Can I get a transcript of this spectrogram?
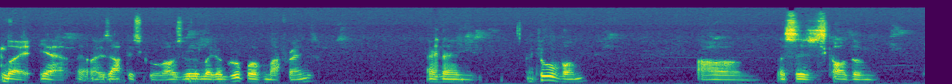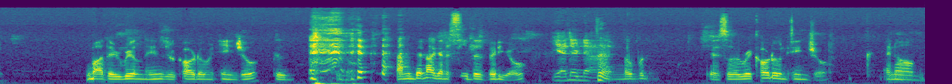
but yeah, it was after school. I was with like a group of my friends, and then two of them, um, let's just call them by their real names, Ricardo and Angel. 'cause, you know, I mean, they're not gonna see this video. yeah, they're not. Nobody. Yeah, so Ricardo and Angel, and um,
